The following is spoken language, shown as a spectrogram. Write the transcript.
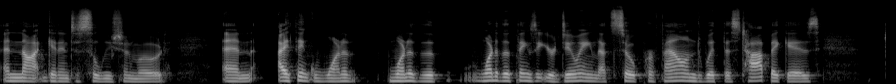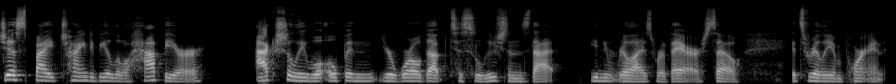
and not get into solution mode. And I think one of one of the one of the things that you're doing that's so profound with this topic is just by trying to be a little happier actually will open your world up to solutions that you didn't realize were there. So it's really important.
